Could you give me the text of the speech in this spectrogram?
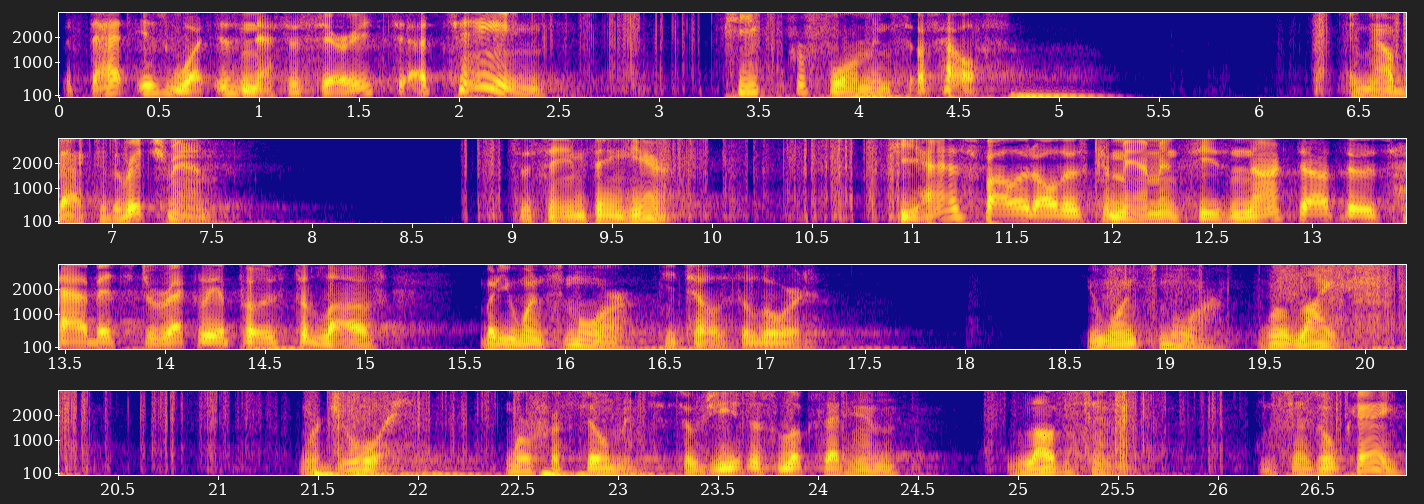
But that is what is necessary to attain peak performance of health. And now back to the rich man. It's the same thing here. He has followed all those commandments, he's knocked out those habits directly opposed to love, but he wants more, he tells the Lord. He wants more more life, more joy, more fulfillment. So Jesus looks at him, loves him, and says, Okay,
